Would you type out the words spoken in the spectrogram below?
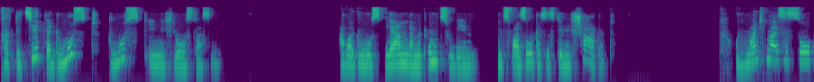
praktiziert werden. Du musst, du musst ihn nicht loslassen. Aber du musst lernen, damit umzugehen. Und zwar so, dass es dir nicht schadet. Und manchmal ist es so,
